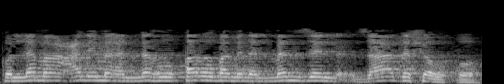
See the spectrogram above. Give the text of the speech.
كلما علم أنه قرب من المنزل زاد شوقه.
